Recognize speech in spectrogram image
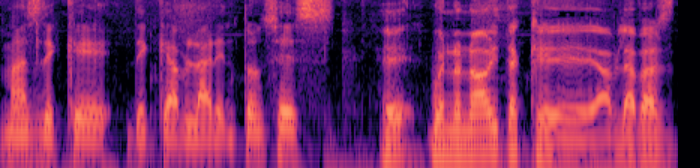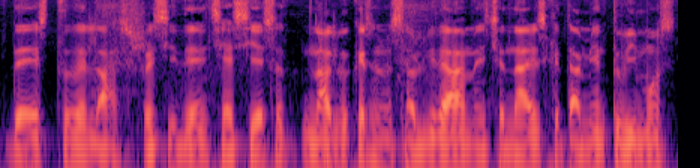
más de, qué, de qué hablar. Entonces, Eh, bueno, no, ahorita que hablabas de esto de las residencias y eso, no algo que se nos olvidaba mencionar es que también tuvimos,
